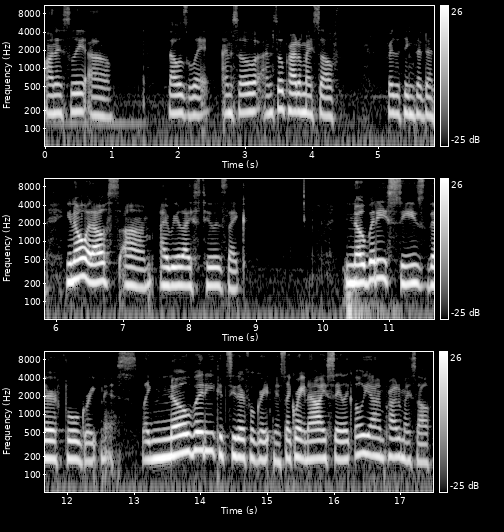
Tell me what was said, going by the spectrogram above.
honestly. Um, that was lit. I'm so I'm so proud of myself for the things I've done. You know what else um, I realized too is like nobody sees their full greatness. Like nobody could see their full greatness. Like right now I say like, "Oh yeah, I'm proud of myself."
